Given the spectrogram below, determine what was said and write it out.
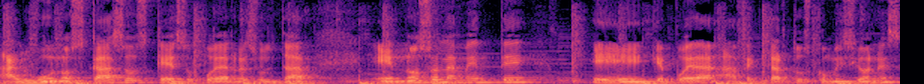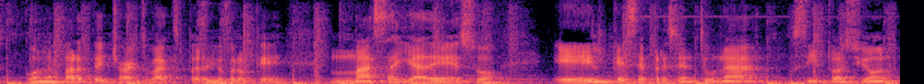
algunos casos que eso puede resultar en no solamente eh, que pueda afectar tus comisiones con la parte de chargebacks, pero yo creo que más allá de eso, el que se presente una situación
